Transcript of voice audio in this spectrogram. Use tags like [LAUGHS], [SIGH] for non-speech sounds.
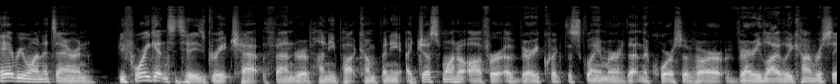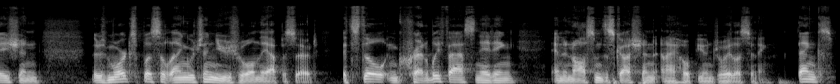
Hey everyone, it's Aaron. Before we get into today's great chat with founder of Honey Pot Company, I just want to offer a very quick disclaimer that in the course of our very lively conversation, there's more explicit language than usual in the episode. It's still incredibly fascinating and an awesome discussion, and I hope you enjoy listening. Thanks.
